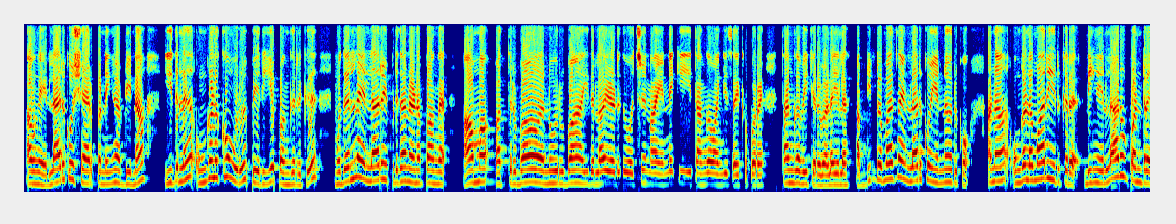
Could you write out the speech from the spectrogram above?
அவங்க எல்லாருக்கும் ஷேர் பண்ணீங்க அப்படின்னா இதில் உங்களுக்கும் ஒரு பெரிய பங்கு இருக்குது முதல்ல எல்லாரும் இப்படிதான் நினைப்பாங்க. ஆமா பத்து ரூபாய் நூறு ரூபாய் இதெல்லாம் எடுத்து வச்சு நான் என்னைக்கு தங்கம் வாங்கி சேர்க்க போறேன்? தங்க வைக்கிற விலையில. அப்படின்ற மாதிரி தான் எல்லாருக்கும் எண்ணம் இருக்கும். ஆனா உங்களை மாதிரி இருக்கிற நீங்க எல்லாரும் பண்ற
